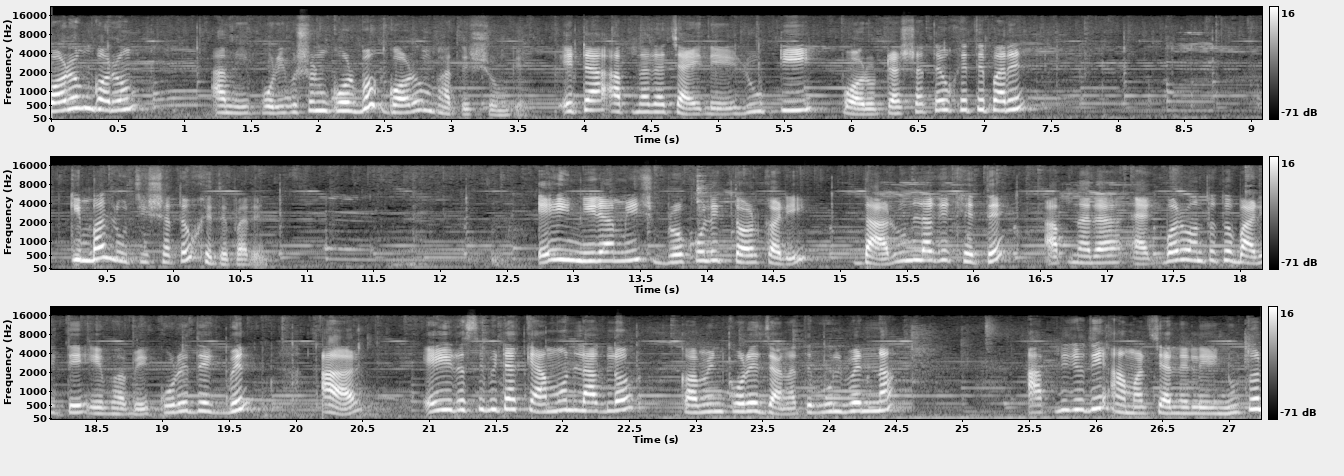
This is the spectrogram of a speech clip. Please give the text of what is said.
গরম গরম আমি পরিবেশন করব গরম ভাতের সঙ্গে। এটা আপনারা চাইলে রুটি, পরোটার সাথেও খেতে পারেন কিংবা লুচির সাথেও খেতে পারেন। এই নিরামিষ ব্রোকলির তরকারি দারুণ লাগে খেতে। আপনারা একবার অন্তত বাড়িতে এভাবে করে দেখবেন। আর এই রেসিপিটা কেমন লাগল কমেন্ট করে জানাতে ভুলবেন না। আপনি যদি আমার চ্যানেলে নতুন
